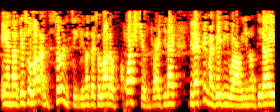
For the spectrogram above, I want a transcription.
And uh, there's a lot of uncertainty, you know. There's a lot of questions, right? Did I did I feed my baby well? You know, did I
